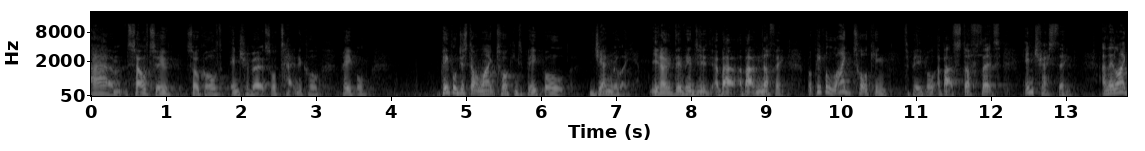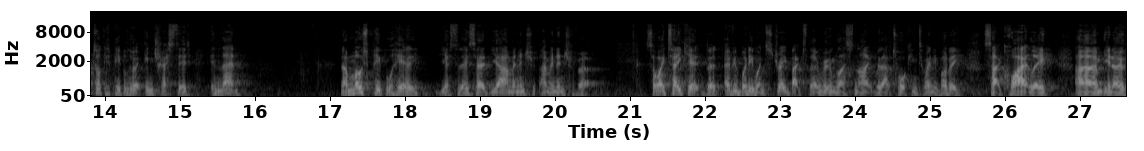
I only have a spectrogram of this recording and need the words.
um, sell to so-called introverts or technical people. People just don't like talking to people generally, you know, about, about nothing. But people like talking to people about stuff that's interesting. And they like talking to people who are interested in them. Now, most people here yesterday said, yeah, I'm an, I'm an introvert. So I take it that everybody went straight back to their room last night without talking to anybody, sat quietly, um, you know,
